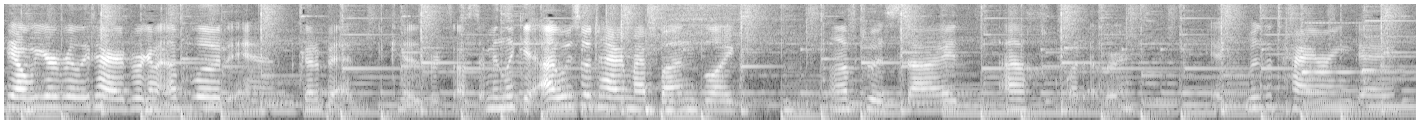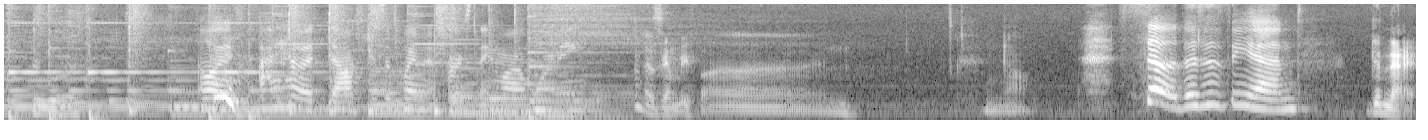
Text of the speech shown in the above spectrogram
Yeah, we are really tired. We're gonna upload and go to bed because we're exhausted. I mean, look at I was so tired. My bun's like off to a side. Ugh, whatever. It was a tiring day. It was. Oh, I, I have a doctor's appointment first thing tomorrow morning. That's gonna be fun. No. So this is the end. Good night.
